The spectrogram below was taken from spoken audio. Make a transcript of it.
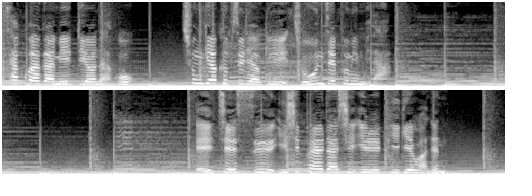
착화감이 뛰어나고 충격 흡수력이 좋은 제품입니다. HS28-1 비계화는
